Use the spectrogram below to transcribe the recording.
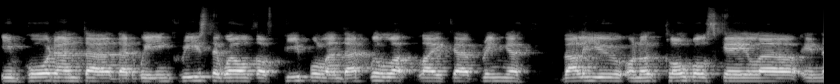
important uh, that we increase the wealth of people, and that will uh, like bring value on a global scale in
